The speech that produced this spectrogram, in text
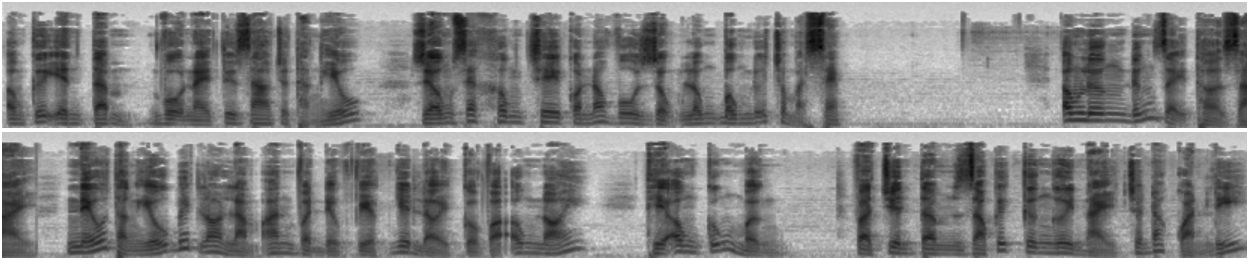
Ông cứ yên tâm, vụ này tôi giao cho thằng Hiếu. Rồi ông sẽ không chê con nó vô dụng lông bông nữa cho mà xem. Ông Lương đứng dậy thở dài. Nếu thằng Hiếu biết lo làm ăn và được việc như lời của vợ ông nói, thì ông cũng mừng. Và chuyên tâm giao cái cơ ngơi này cho nó quản lý.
